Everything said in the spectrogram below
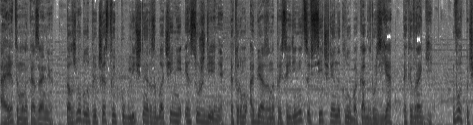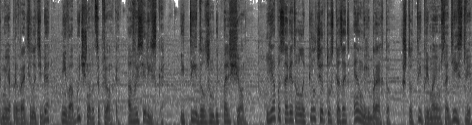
А этому наказанию должно было предшествовать публичное разоблачение и осуждение, которому обязаны присоединиться все члены клуба, как друзья, так и враги – вот почему я превратила тебя не в обычного цыпленка, а в Василиска. И ты должен быть польщен. Я посоветовала Пилчерту сказать Энгельбрехту, что ты при моем содействии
